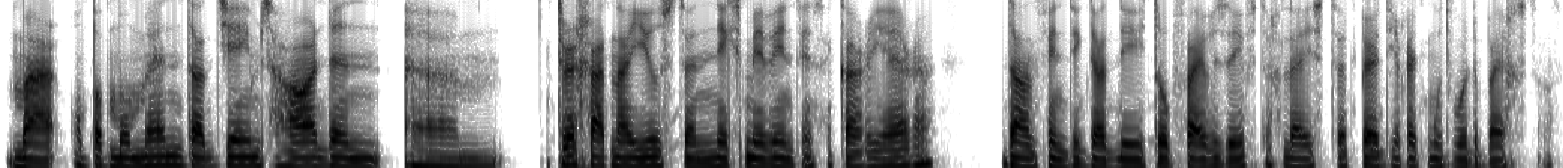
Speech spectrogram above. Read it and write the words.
Maar op het moment dat James Harden ehm, teruggaat naar Houston, niks meer wint in zijn carrière. Dan vind ik dat die top 75 lijst per direct moet worden bijgesteld.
